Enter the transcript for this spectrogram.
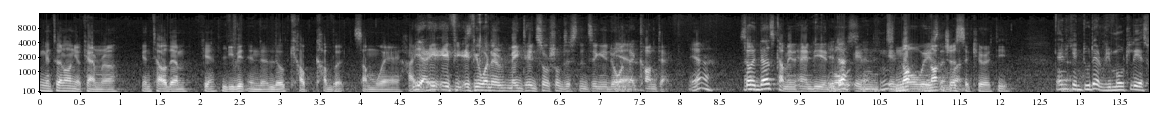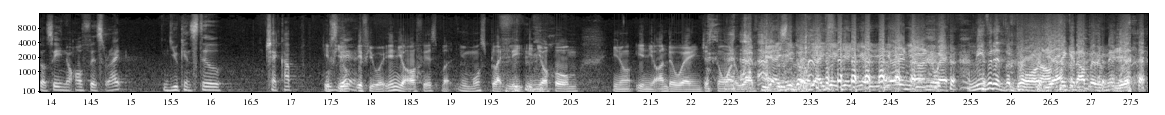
you can turn on your camera, and tell them, okay, leave it in the little cub- cupboard somewhere, hide Yeah, if, you- if you want to maintain social distancing, you don't want that contact. Yeah, So it does come in handy in it more, does. in, It's in not, more ways not than just one. security. And you can do that remotely as well. Say in your office, right? You can still check up who's If you, there. if you were in your office, but you most likely in your home, you know, in your underwear, and you just don't want to wear pants. Yeah, pants. you don't. go- Yeah, you, you, you, you're in your underwear. Leave it at the door. I'll Yeah. pick it up in a minute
